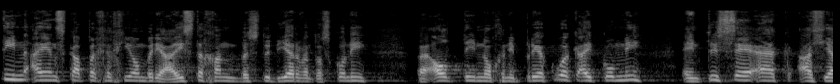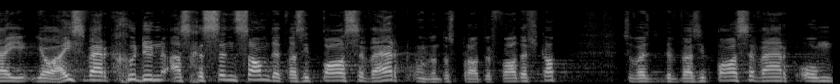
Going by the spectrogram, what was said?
10 eienskappe gegee om by die huis te gaan bestudeer want ons kon nie by al 10 nog in die preek ook uitkom nie. En toe sê ek as jy jou huiswerk goed doen as gesin saam, dit was die pa se werk want ons praat oor vaderskap. So was dit was die pa se werk om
